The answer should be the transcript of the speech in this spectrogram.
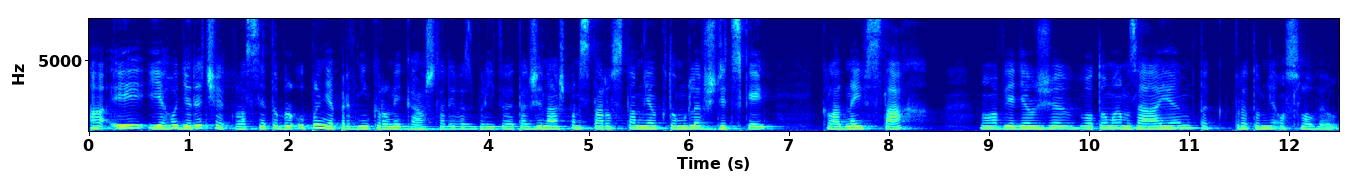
a i jeho dědeček. Vlastně to byl úplně první kronikář tady ve Zblítově, takže náš pan starosta měl k tomuhle vždycky kladný vztah. No a věděl, že o to mám zájem, tak proto mě oslovil.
